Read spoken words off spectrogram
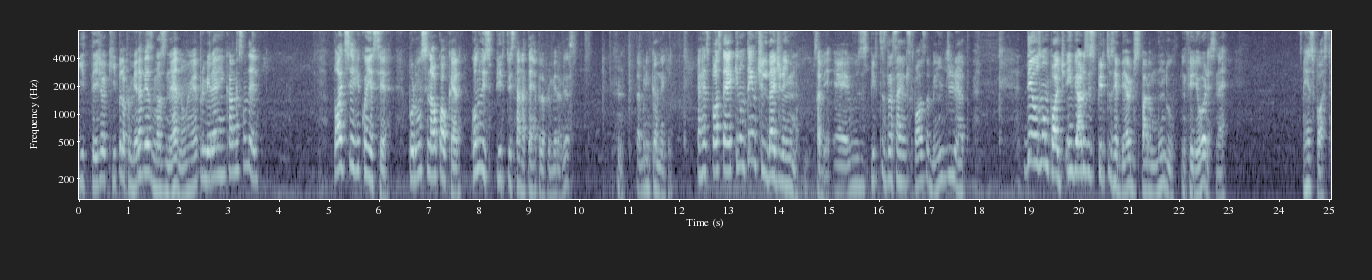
e esteja aqui pela primeira vez, mas, né, não é a primeira reencarnação dele. Pode-se reconhecer, por um sinal qualquer, quando o espírito está na Terra pela primeira vez? tá brincando aqui. A resposta é que não tem utilidade nenhuma, sabe? É, os espíritos dão essa resposta bem direta. Deus não pode enviar os espíritos rebeldes para o mundo inferiores, né? Resposta.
